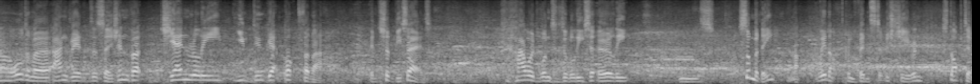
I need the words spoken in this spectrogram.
Are angry at the decision, but generally you do get booked for that. It should be said. Howard wanted to release it early, mm, and somebody, not, we're not convinced it was Sheron, stopped him.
